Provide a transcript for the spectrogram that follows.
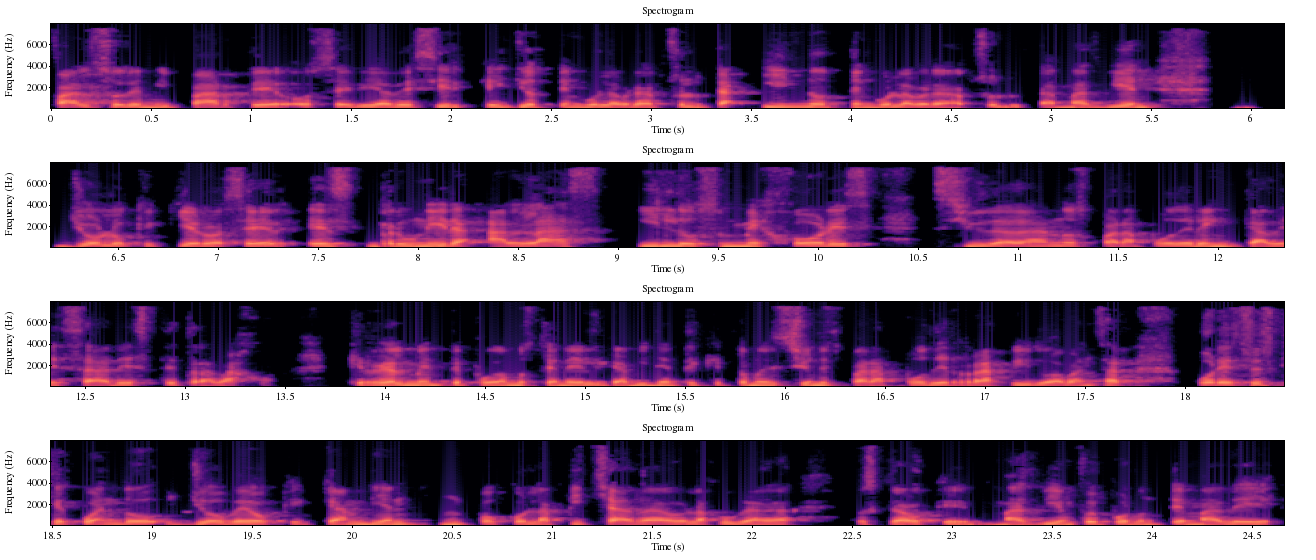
falso de mi parte o sería decir que yo tengo la verdad absoluta y no tengo la verdad absoluta. Más bien, yo lo que quiero hacer es reunir a las y los mejores ciudadanos para poder encabezar este trabajo, que realmente podamos tener el gabinete que tome decisiones para poder rápido avanzar. Por eso es que cuando yo veo que cambian un poco la pichada o la jugada, pues claro que más bien fue por un tema de,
